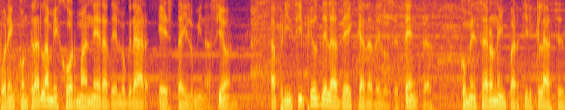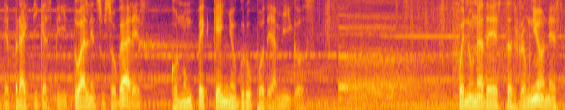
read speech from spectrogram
por encontrar la mejor manera de lograr esta iluminación, a principios de la década de los 70 comenzaron a impartir clases de práctica espiritual en sus hogares con un pequeño grupo de amigos. Fue en una de estas reuniones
